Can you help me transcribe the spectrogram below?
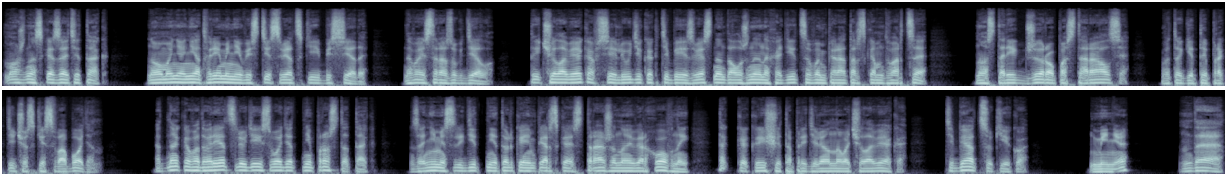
«Можно сказать и так. Но у меня нет времени вести светские беседы. Давай сразу к делу. Ты человек, а все люди, как тебе известно, должны находиться в императорском дворце. Но старик Джиро постарался. В итоге ты практически свободен. Однако во дворец людей сводят не просто так. За ними следит не только имперская стража, но и Верховный, так как ищет определенного человека. Тебя, Цукико». «Меня?» «Да»,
